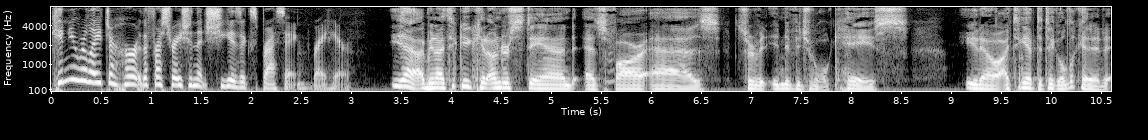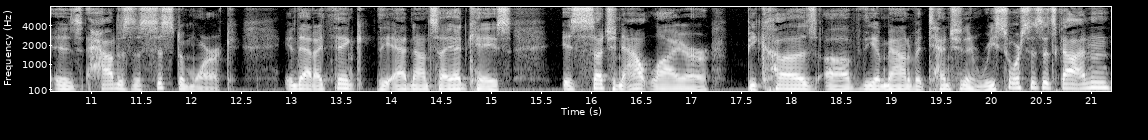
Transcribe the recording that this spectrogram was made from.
Can you relate to her, the frustration that she is expressing right here? Yeah, I mean, I think you can understand as far as sort of an individual case. You know, I think you have to take a look at it is how does the system work? In that, I think the Adnan Syed case is such an outlier because of the amount of attention and resources it's gotten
